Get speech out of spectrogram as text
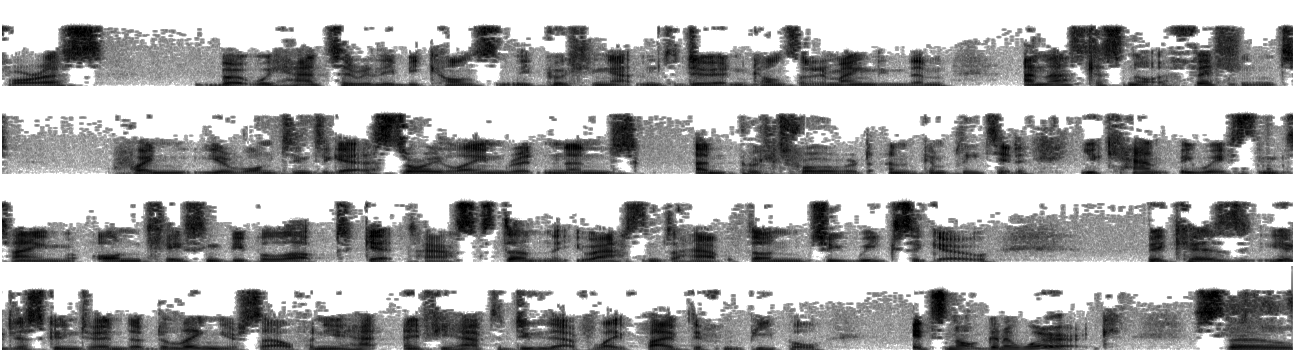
for us, but we had to really be constantly pushing at them to do it and constantly reminding them. And that's just not efficient when you're wanting to get a storyline written and and pushed forward and completed. You can't be wasting time on chasing people up to get tasks done that you asked them to have done two weeks ago because you're just going to end up delaying yourself. And you ha- if you have to do that for like five different people, it's not going to work. So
